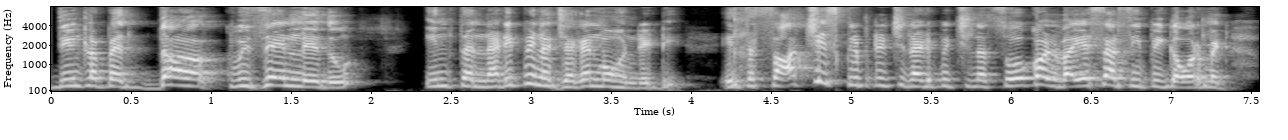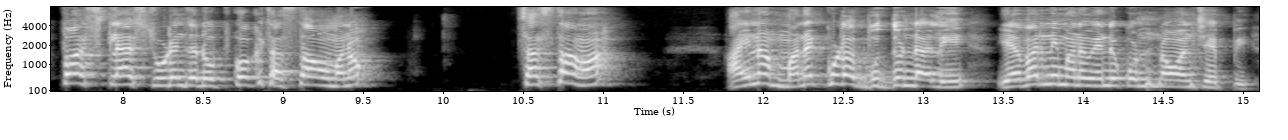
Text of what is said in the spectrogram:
దీంట్లో పెద్ద క్విజ్ ఏం లేదు. ఇంత నడిపిన జగన్మోహన్ రెడ్డి ఇంత సాక్షి స్క్రిప్ట్ ఇచ్చి నడిపించిన so called YSRCP government first class students అని ఒప్పుకోక చస్తామా మనం? చస్తామా? అయినా మనకు కూడా బుద్ధి ఉండాలి ఎవరిని మనం ఎన్నుకుంటున్నాం అని చెప్పి.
